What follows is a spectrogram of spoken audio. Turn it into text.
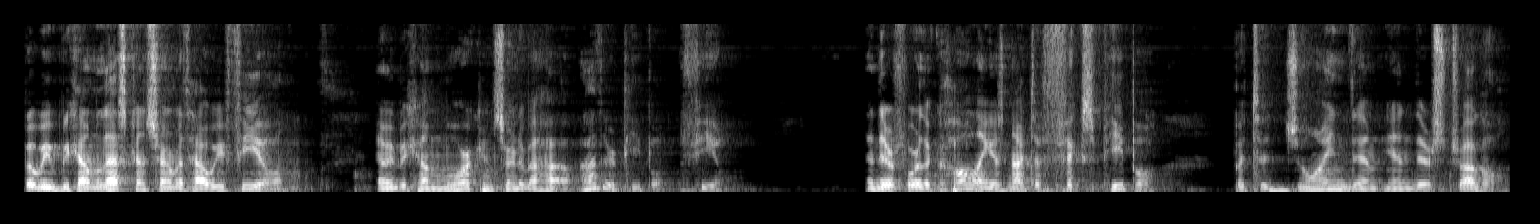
but we become less concerned with how we feel and we become more concerned about how other people feel. And therefore, the calling is not to fix people, but to join them in their struggle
